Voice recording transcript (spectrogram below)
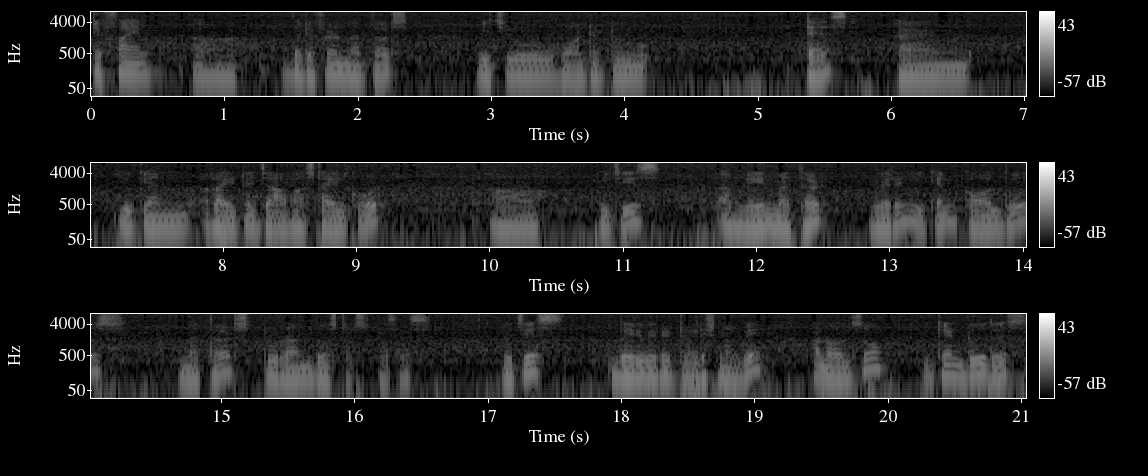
define uh, the different methods which you wanted to test and you can write a java style code uh, which is a main method wherein you can call those methods to run those test cases which is very very traditional way. And also you can do this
